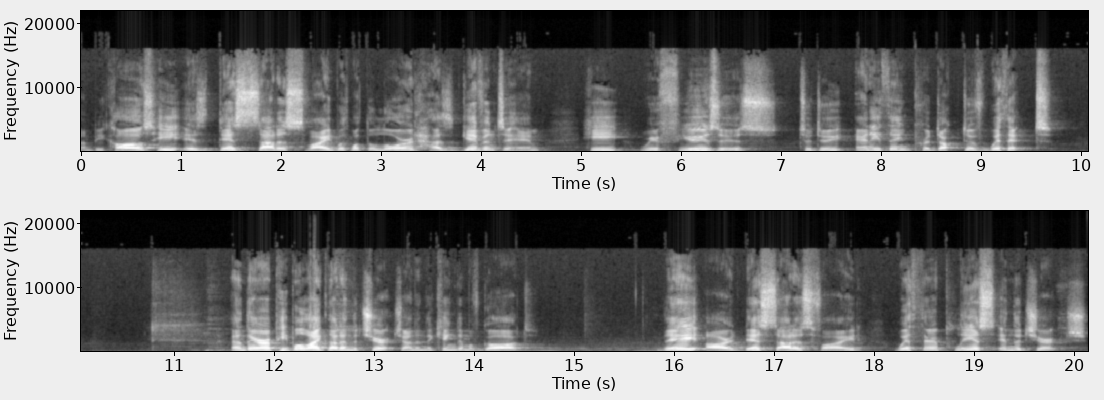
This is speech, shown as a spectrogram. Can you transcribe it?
And because he is dissatisfied with what the Lord has given to him, he refuses to do anything productive with it. And there are people like that in the church and in the kingdom of God. They are dissatisfied with their place in the church,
